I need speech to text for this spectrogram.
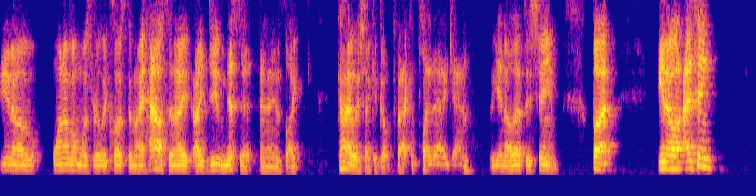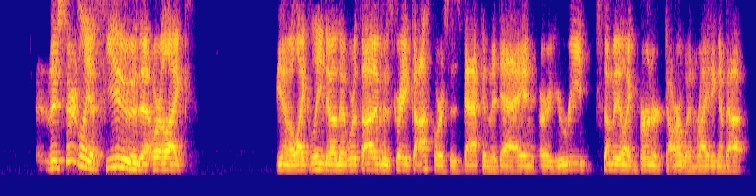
you know, one of them was really close to my house, and I I do miss it, and it's like, God, I wish I could go back and play that again. You know, that's a shame, but you know, I think there's certainly a few that were like you know, like Lido, that were thought of as great golf courses back in the day, and or you read somebody like Bernard Darwin writing about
